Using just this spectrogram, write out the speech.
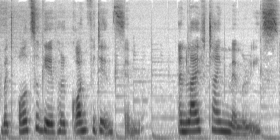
but also gave her confidence and lifetime memories.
